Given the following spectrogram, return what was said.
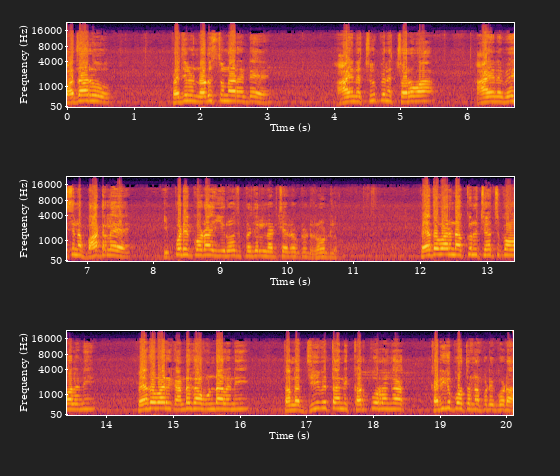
బజారు ప్రజలు నడుస్తున్నారంటే ఆయన చూపిన చొరవ ఆయన వేసిన బాటలే ఇప్పటికి కూడా ఈరోజు ప్రజలు నడిచేటటువంటి రోడ్లు. పేదవారిని హక్కును చేర్చుకోవాలని పేదవారికి అండగా ఉండాలని తన జీవితాన్ని కర్పూరంగా కరిగిపోతున్నప్పటికి కూడా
